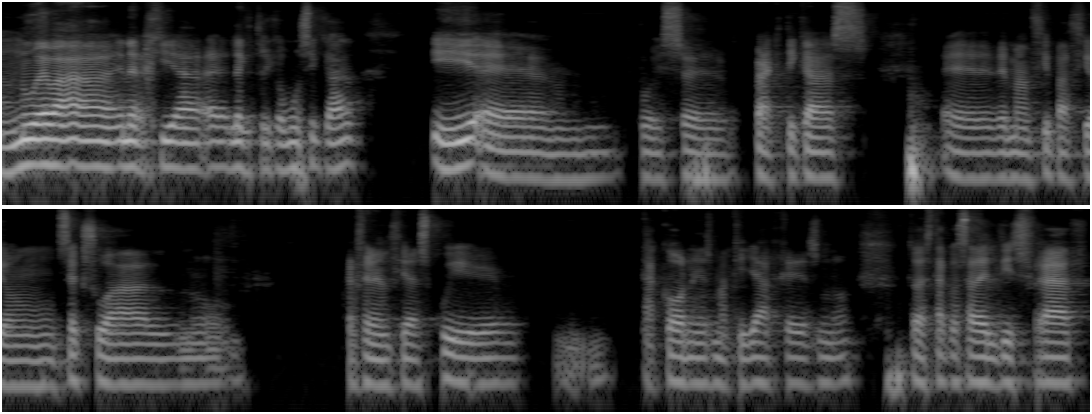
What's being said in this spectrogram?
nueva energía eléctrico-musical y eh, pues, prácticas eh, de emancipación sexual, ¿no? referencias queer, tacones, maquillajes, ¿no? toda esta cosa del disfraz.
